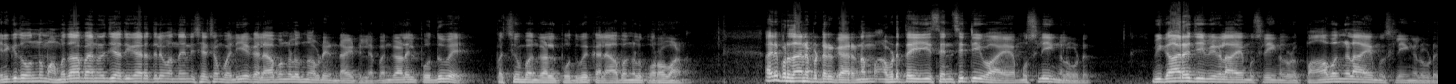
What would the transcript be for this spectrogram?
എനിക്ക് തോന്നുന്നു മമതാ ബാനർജി അധികാരത്തിൽ വന്നതിന് ശേഷം വലിയ കലാപങ്ങളൊന്നും അവിടെ ഉണ്ടായിട്ടില്ല. ബംഗാളിൽ പൊതുവെ പശ്ചിമ ബംഗാളിൽ പൊതുവെ കലാപങ്ങൾ കുറവാണ്. അതിന് പ്രധാനപ്പെട്ട ഒരു കാരണം അവിടുത്തെ ഈ സെൻസിറ്റീവായ മുസ്ലിങ്ങളോട് വികാരജീവികളായ മുസ്ലിങ്ങളോട് പാവങ്ങളായ മുസ്ലിങ്ങളോട്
